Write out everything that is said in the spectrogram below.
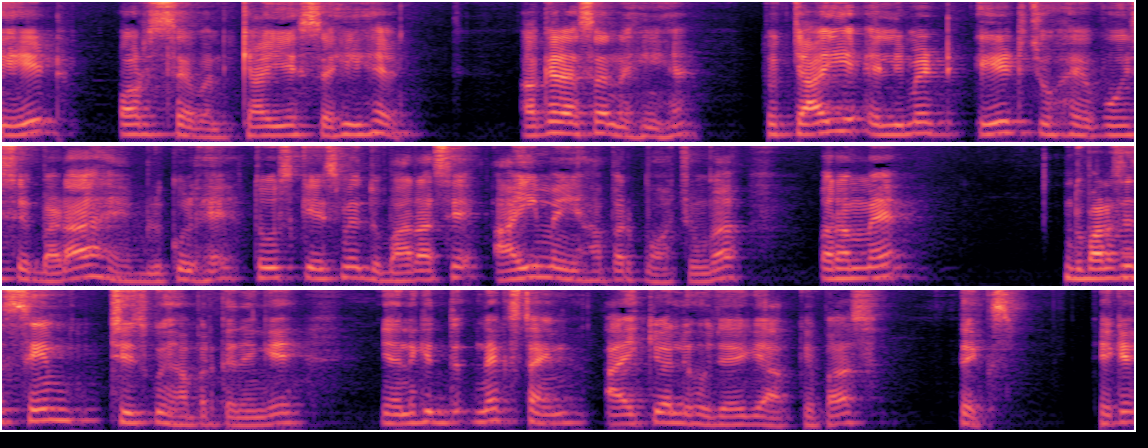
एट और सेवन, क्या ये सही है? अगर ऐसा नहीं है तो क्या ये एलिमेंट एट जो है, वो इससे बड़ा है? बिल्कुल है। तो उस केस में दोबारा से आई मैं यहाँ पर पहुँचूँगा और अब मैं दोबारा से सेम चीज़ को यहाँ पर करेंगे। यानी कि नेक्स्ट टाइम आई की वैल्यू हो जाएगी आपके पास सिक्स, ठीक है?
